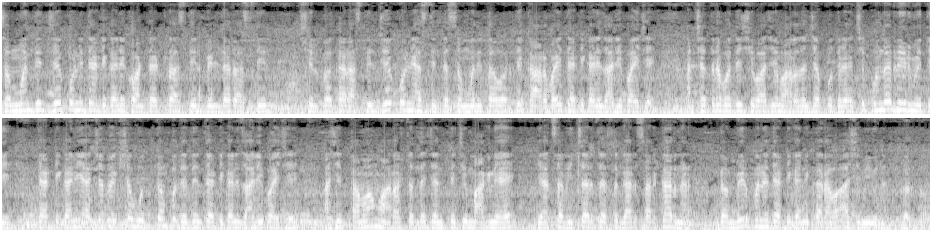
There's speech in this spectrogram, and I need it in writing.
संबंधित जे कोणी त्या ठिकाणी कॉन्ट्रॅक्टर असतील बिल्डर असतील शिल्पकार असतील जे कोणी असतील त्या संबंधितावरती कारवाई त्या ठिकाणी झाली पाहिजे. आणि छत्रपती शिवाजी महाराजांच्या पुतळ्याची पुनर्निर्मिती त्या ठिकाणी याच्यापेक्षा उत्तम पद्धतीने त्या ठिकाणी झाली पाहिजे. अशी तमाम महाराष्ट्रातल्या जनतेची मागणी आहे. याचा विचार सरकारनं गंभीरपणे त्या ठिकाणी करावा अशी मी विनंती करतो.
